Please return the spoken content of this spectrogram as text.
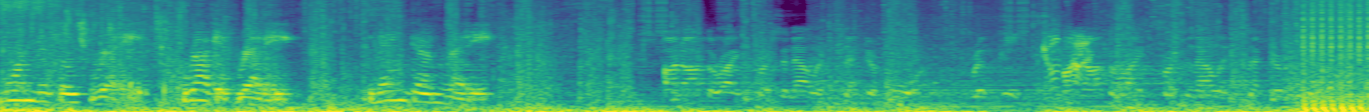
Swarm missiles ready. Rocket ready. Main gun ready. Unauthorized personnel in Sector 4. Repeat, unauthorized personnel in Sector 4.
